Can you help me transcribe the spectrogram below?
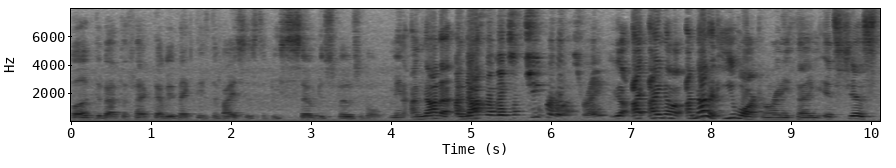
bugged about the fact that we make these devices to be so disposable. I mean, I'm not a, but I'm that's not. what makes them cheaper to us, right? Yeah, I, I know. I'm not an Ewok or anything. It's just,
